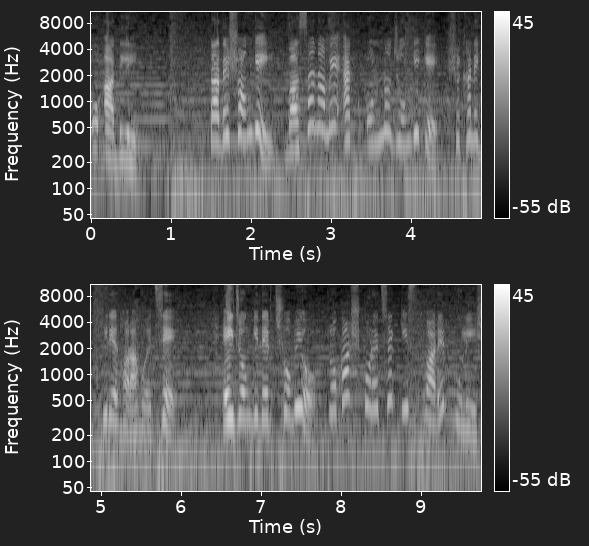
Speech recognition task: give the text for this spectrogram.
ও আদিল। তাদের সঙ্গেই বাসা নামে এক অন্য জঙ্গিকে সেখানে ঘিরে ধরা হয়েছে। এই জঙ্গিদের ছবিও প্রকাশ করেছে কিস্তওয়ারের পুলিশ।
